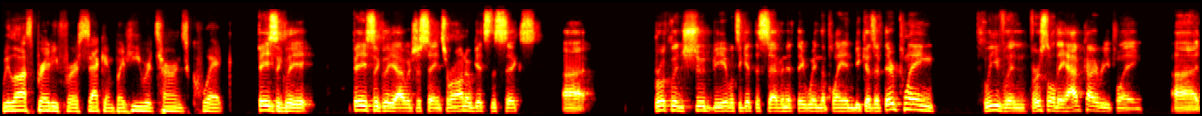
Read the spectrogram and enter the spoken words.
we lost Brady for a second, but he returns quick. Basically, basically, I was just saying Toronto gets the six. Uh, Brooklyn should be able to get the seven if they win the play in because if they're playing Cleveland, first of all, they have Kyrie playing. Uh,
